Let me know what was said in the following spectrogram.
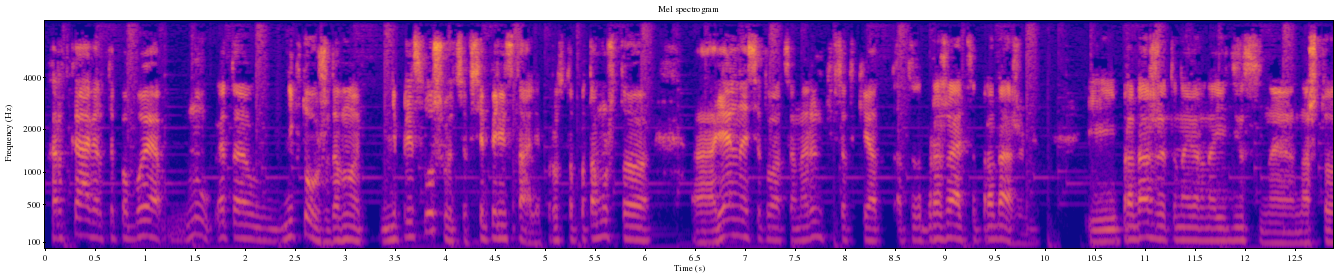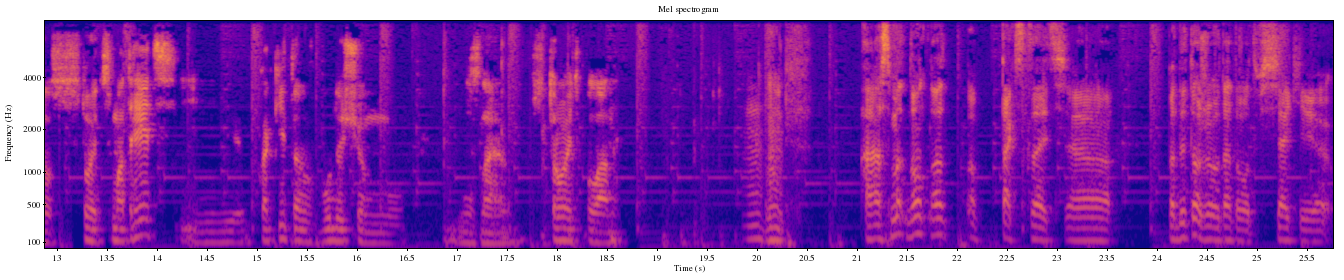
hardcover, TPB, ну, это никто уже давно не прислушивается, все перестали. Просто потому, что э, реальная ситуация на рынке все-таки от, отображается продажами. И продажи это, наверное, единственное, на что стоит смотреть и какие-то в будущем, не знаю, строить планы. А, ну, ну, так сказать, э, подытожив вот это вот всякие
